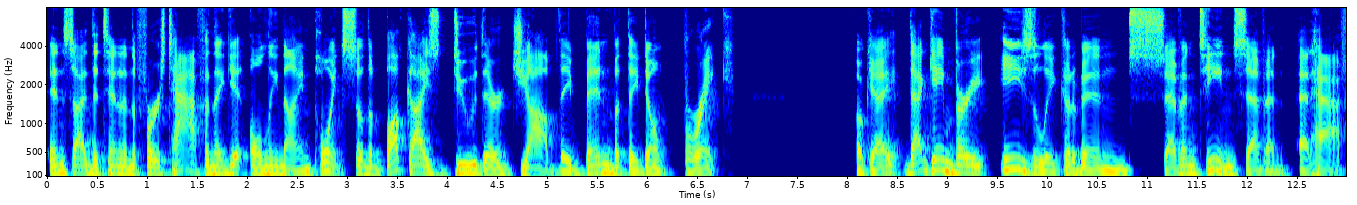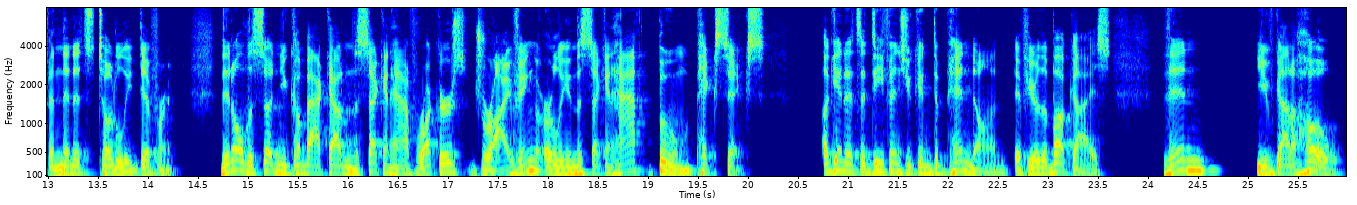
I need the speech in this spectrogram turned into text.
inside the 10 in the first half, and they get only nine points. So the Buckeyes do their job. They bend, but they don't break. Okay. That game very easily could have been 17 7 at half, and then it's totally different. Then all of a sudden, you come back out in the second half, Rutgers driving early in the second half, boom, pick six. Again, it's a defense you can depend on if you're the Buckeyes. Then you've got to hope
